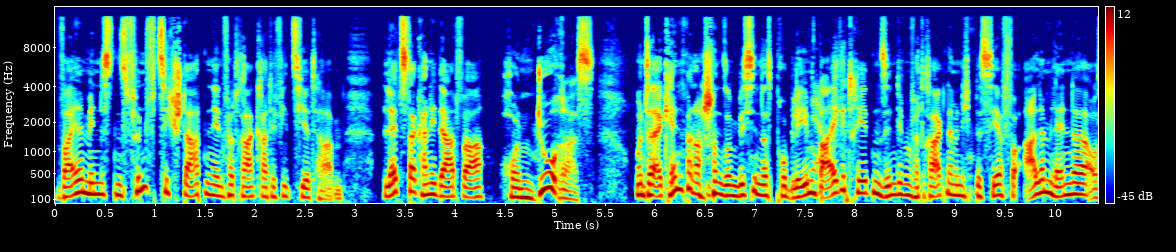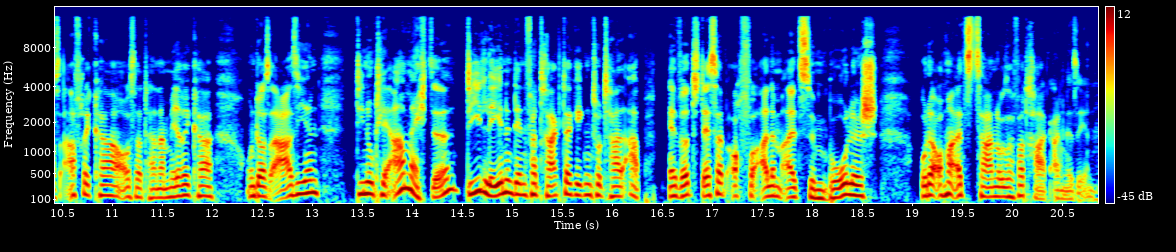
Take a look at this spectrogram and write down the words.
weil mindestens 50 Staaten den Vertrag ratifiziert haben. Letzter Kandidat war Honduras. Und da erkennt man auch schon so ein bisschen das Problem. Ja. Beigetreten sind dem Vertrag nämlich bisher vor allem Länder aus Afrika, aus Lateinamerika und aus Asien. Die Nuklearmächte, die lehnen den Vertrag dagegen total ab. Er wird deshalb auch vor allem als symbolisch oder auch mal als zahnloser Vertrag angesehen.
